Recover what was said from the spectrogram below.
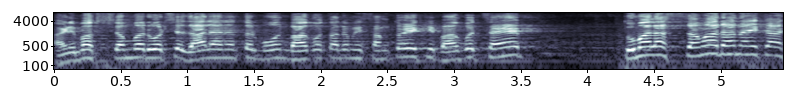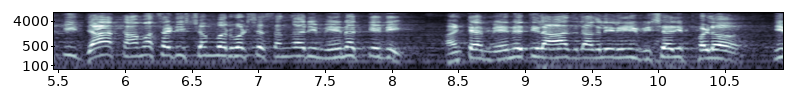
आणि मग शंभर वर्ष झाल्यानंतर मोहन भागवताला मी सांगतोय की भागवत साहेब तुम्हाला समाधान आहे का की ज्या कामासाठी शंभर वर्ष संघाने मेहनत केली आणि त्या मेहनतीला आज लागलेली ही विषारी फळं ही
